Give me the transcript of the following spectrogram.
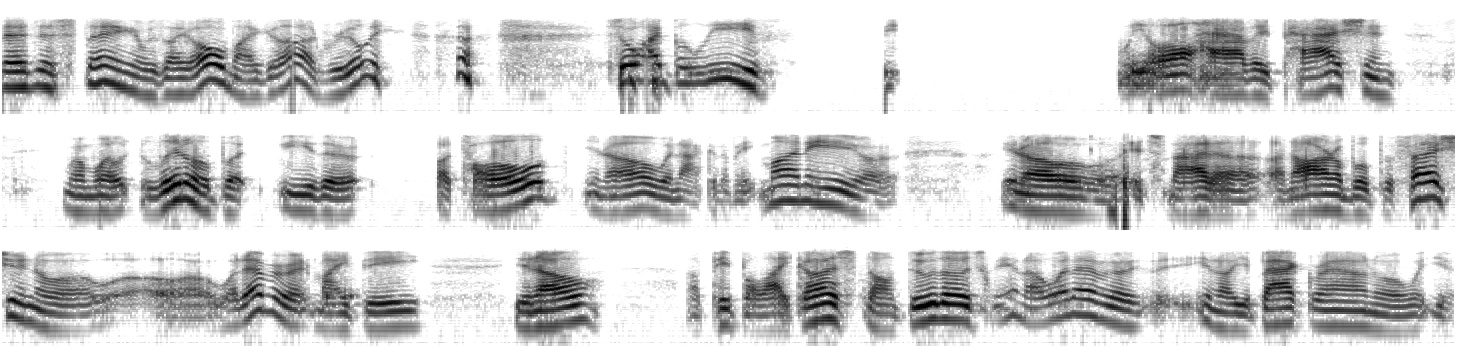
then this thing. It was like, oh my God, really? so I believe we, we all have a passion when we're little, but either are told, you know, we're not going to make money, or you know, it's not a an honorable profession, or or whatever it might be, you know. Uh, people like us don't do those, you know, whatever, you know, your background or what your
